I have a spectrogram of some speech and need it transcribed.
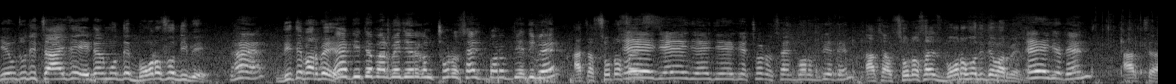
কেউ যদি চায় যে এটার মধ্যে বরফও দিবে হ্যাঁ। দিতে পারবে? হ্যাঁ দিতে পারবে যেরকম ছোট সাইজ বরফ দিয়ে দিবেন। আচ্ছা ছোট এই সাইজ যে এই যে এই যে এই যে ছোট সাইজ বরফ দিয়ে দেন। আচ্ছা ছোট সাইজ বরফও দিতে পারবেন? এই যে দেন। আচ্ছা।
